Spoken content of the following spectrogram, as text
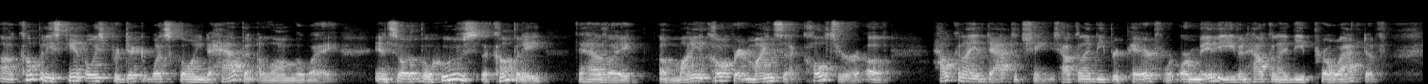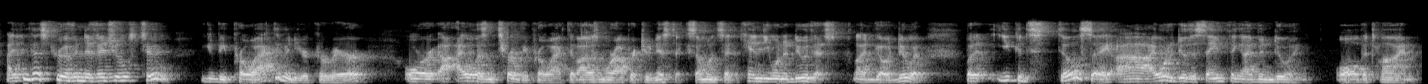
Uh, companies can't always predict what's going to happen along the way. And so it behooves a company to have a, a mind, corporate mindset, a culture of how can I adapt to change? How can I be prepared for it? Or maybe even how can I be proactive? I think that's true of individuals too. You can be proactive in your career, or I wasn't terribly proactive. I was more opportunistic. Someone said, Ken, do you want to do this? I'd go do it. But you could still say, ah, I want to do the same thing I've been doing all the time.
